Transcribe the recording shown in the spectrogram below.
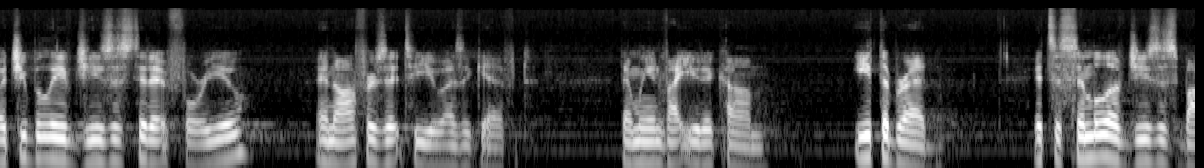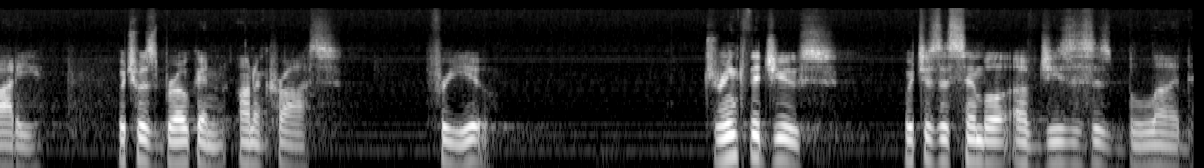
but you believe Jesus did it for you and offers it to you as a gift, then we invite you to come. Eat the bread. It's a symbol of Jesus' body, which was broken on a cross for you. Drink the juice, which is a symbol of Jesus' blood,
